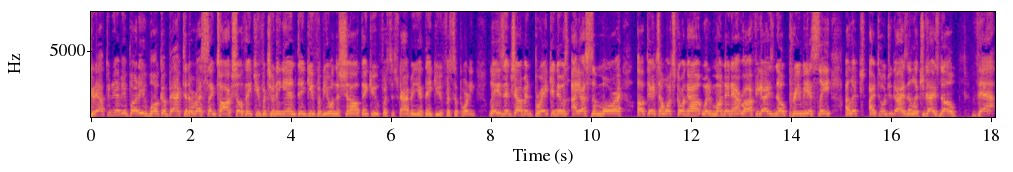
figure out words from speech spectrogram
Good afternoon, everybody. Welcome back to the Wrestling Talk Show. Thank you for tuning in. Thank you for viewing the show. Thank you for subscribing and thank you for supporting. Ladies and gentlemen, breaking news. I got some more updates on what's going on with Monday Night Raw. If you guys know previously, I let I told you guys and let you guys know that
